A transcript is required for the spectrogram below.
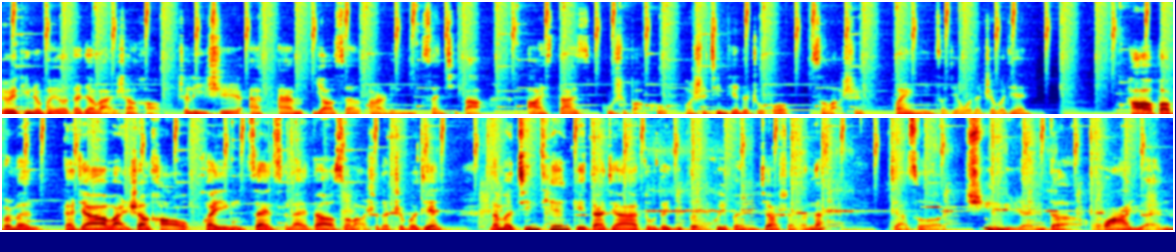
各位听众朋友，大家晚上好，这里是 FM 幺三二零三七八 i s t y e 故事宝库，我是今天的主播宋老师，欢迎您走进我的直播间。好，宝贝们，大家晚上好，欢迎再次来到宋老师的直播间。那么今天给大家读的一本绘本叫什么呢？叫做《巨人的花园》。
